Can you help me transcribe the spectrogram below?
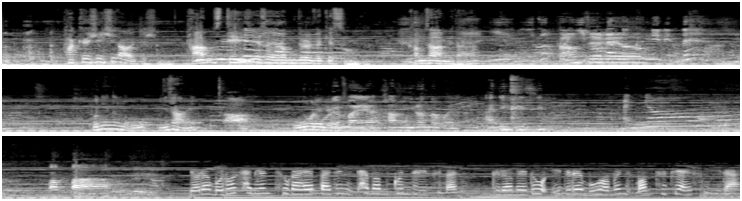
박효신 씨 나와 계십니다. 다음 스테이지에서 여러분들을 뵙겠습니다. 감사합니다. 이, 이것도 다음 주에 이번에도 봬요. 큰일인데. 본인은 오- 인사 안 해요? 아, 5월에 오랜만이야. 감 잃었나 봐요. 안녕히 계세요. 안녕. 빠빠. 여러모로 사면 초가에 빠진 탐험꾼들이지만 그럼에도 이들의 모험은 멈추지 않습니다.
